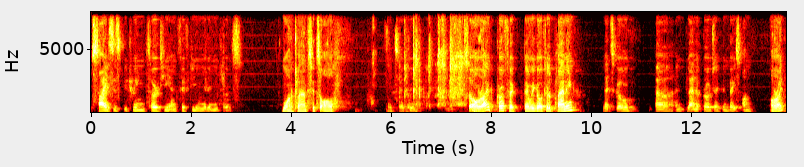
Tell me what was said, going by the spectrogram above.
sizes between 30 and 50 millimeters. One clamp fits all. Exactly. So, all right, perfect. Then we go to the planning. Let's go uh, and plan a project in Base On. All right.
